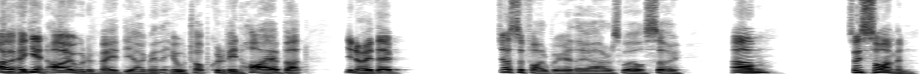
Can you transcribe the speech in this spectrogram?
I, again, I would have made the argument that Hilltop could have been higher, but you know they're justified where they are as well. So, um, so Simon,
